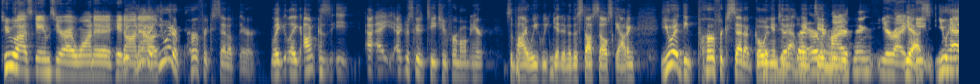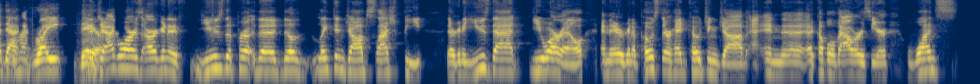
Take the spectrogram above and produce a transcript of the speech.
Two last games here I want to hit you, on you out. Had a, you had a perfect setup there. Like, like I'm because I, I, I'm just going to teach you for a moment here it's a bye week. We can get into this stuff, self scouting. You had the perfect setup going into the- that the LinkedIn Urban Meyer read. thing. You're right. Yes, He- you he- had that right there. The Jaguars are going to use the pro, the the LinkedIn job slash beat. They're going to use that URL and they're going to post their head coaching job in uh, a couple of hours here. Once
